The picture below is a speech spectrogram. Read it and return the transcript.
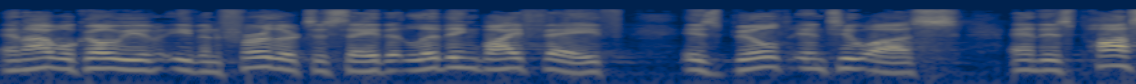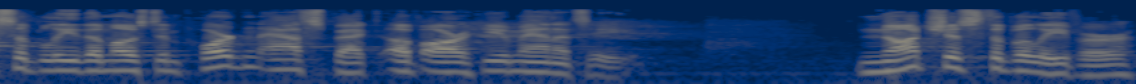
And I will go even further to say that living by faith is built into us and is possibly the most important aspect of our humanity. Not just the believer,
